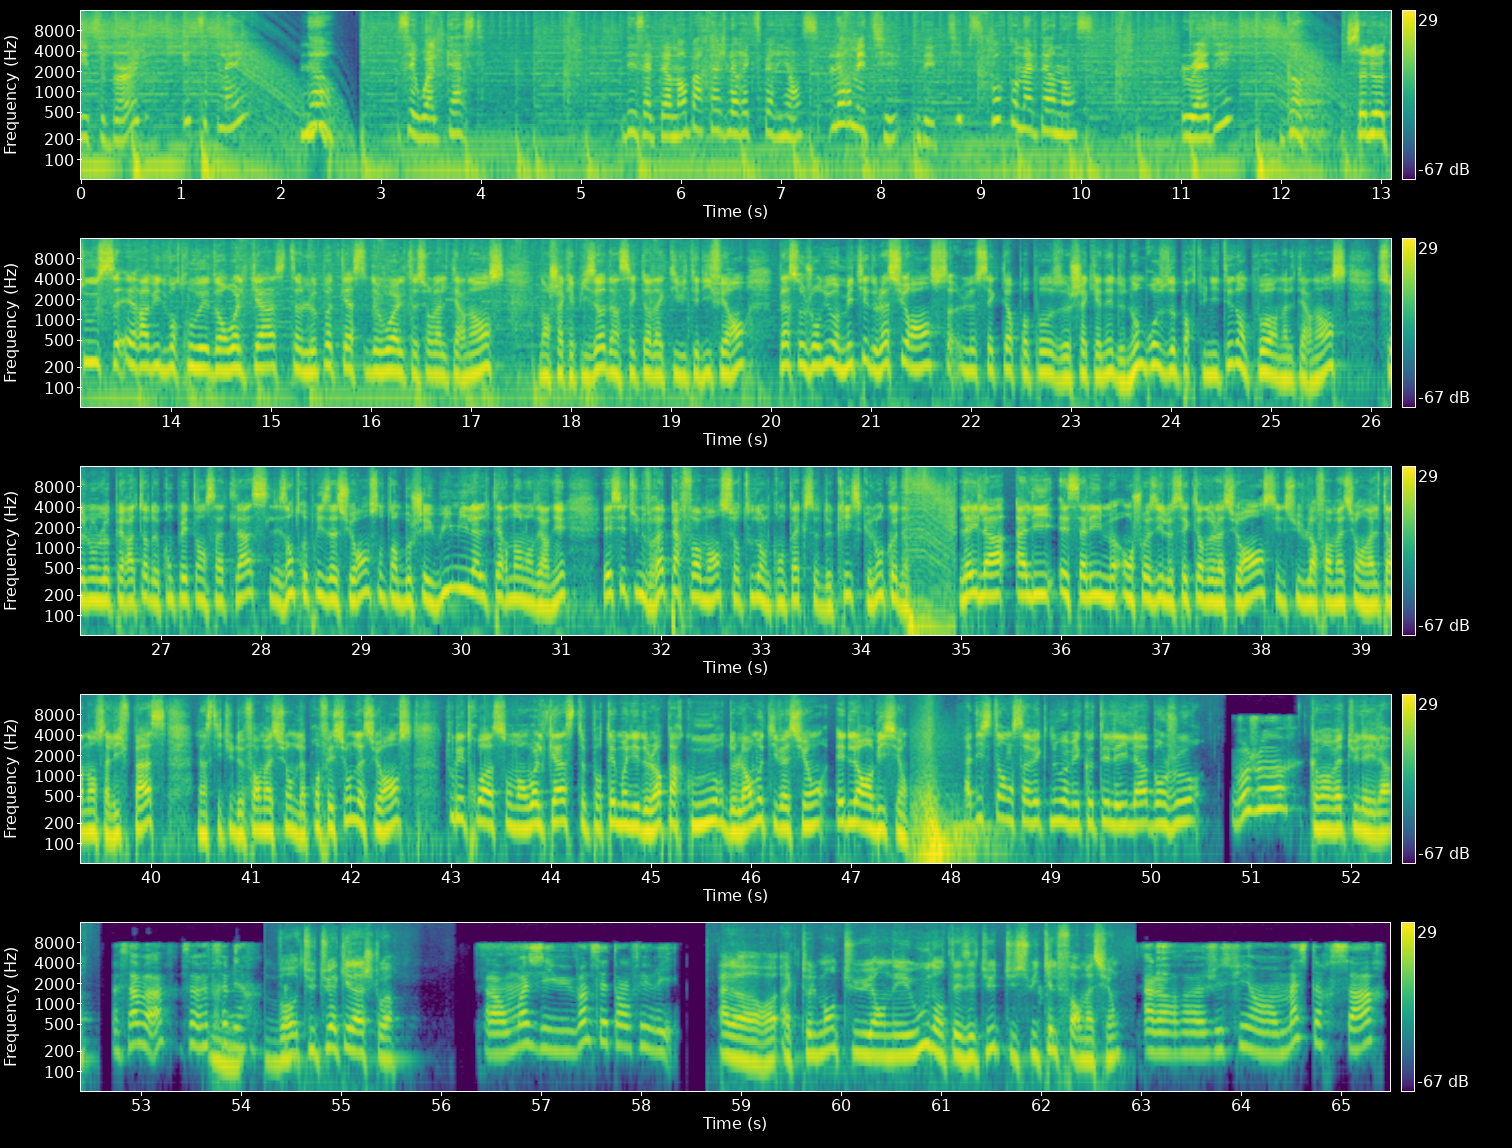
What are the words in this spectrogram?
It's a bird? It's a plane? Non, c'est Wildcast. Des alternants partagent leur expérience, leur métier, des tips pour ton alternance. Ready? Go! Salut à tous et ravi de vous retrouver dans Waltcast, le podcast de Walt sur l'alternance. Dans chaque épisode, un secteur d'activité différent. Place aujourd'hui au métier de l'assurance. Le secteur propose chaque année de nombreuses opportunités d'emploi en alternance. Selon l'opérateur de compétences Atlas, les entreprises d'assurance ont embauché 8000 alternants l'an dernier et c'est une vraie performance, surtout dans le contexte de crise que l'on connaît. Leïla, Ali et Salim ont choisi le secteur de l'assurance. Ils suivent leur formation en alternance à l'IFPAS, l'Institut de formation de la profession de l'assurance. Tous les trois sont dans Wallcast pour témoigner de leur parcours, de leur motivation et de leur ambition. À distance avec nous, à mes côtés, Leïla, bonjour. Bonjour. Comment vas-tu, Leïla? Ça va, ça va très Hmm. bien. Bon, tu, tu as quel âge, toi? Alors moi j'ai eu 27 ans en février. Alors, actuellement, tu en es où dans tes études? Tu suis quelle formation? Alors euh, je suis en master SAR,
